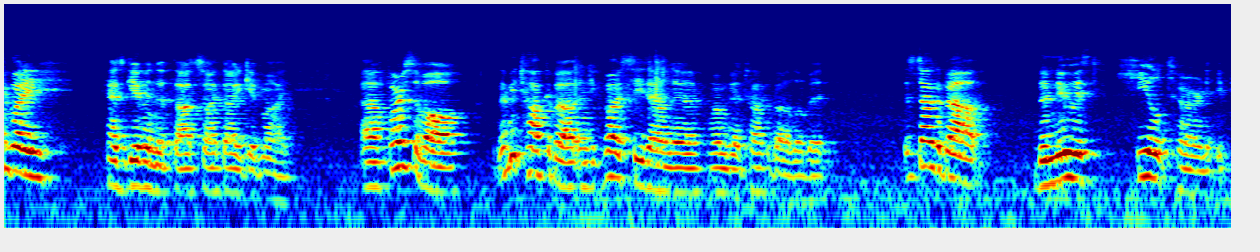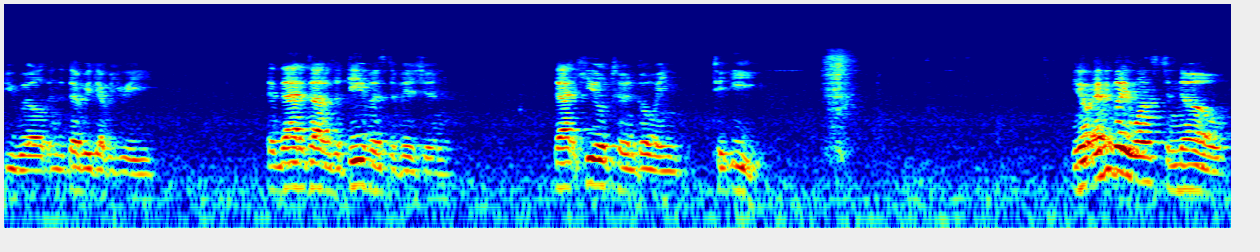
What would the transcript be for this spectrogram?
everybody has given their thoughts, so I thought I'd give mine. Uh, first of all, let me talk about, and you can probably see down there what I'm going to talk about a little bit. Let's talk about the newest heel turn, if you will, in the WWE, and that is out of the Divas division. That heel turn going to Eve. You know, everybody wants to know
